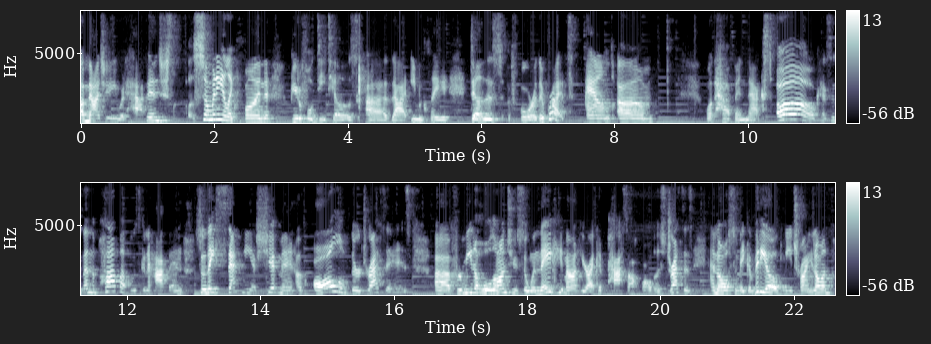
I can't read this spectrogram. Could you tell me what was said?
imagining would happen. Just so many like fun, beautiful details uh, that Immacle does for the brides. And um, what happened next? Oh, okay, so then the pop-up was gonna happen. So they sent me a shipment of all of their dresses uh, for me to hold on to. So when they came out here, I could pass off all those dresses and also make a video of me trying on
